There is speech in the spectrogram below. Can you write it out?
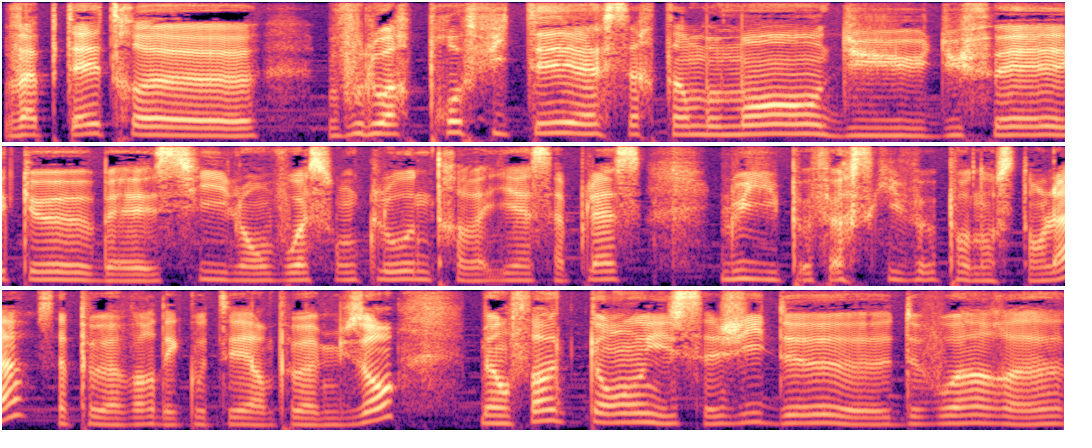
va peut-être vouloir profiter à certains moments du, du fait que ben, s'il envoie son clone travailler à sa place, lui, il peut faire ce qu'il veut pendant ce temps-là. Ça peut avoir des côtés un peu amusants. Mais enfin, quand il s'agit de euh, devoir euh,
